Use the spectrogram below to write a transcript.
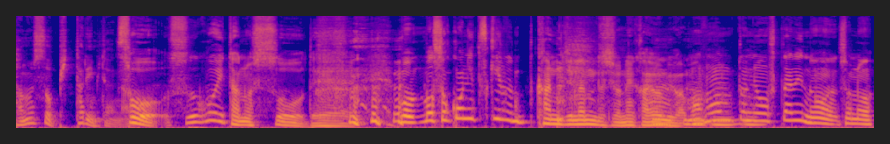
楽しそうぴったりみたいな。そう、すごい楽しそうで、もう、もうそこに尽きる感じなんですよね、火曜日は。もう本当にお二人の、その、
